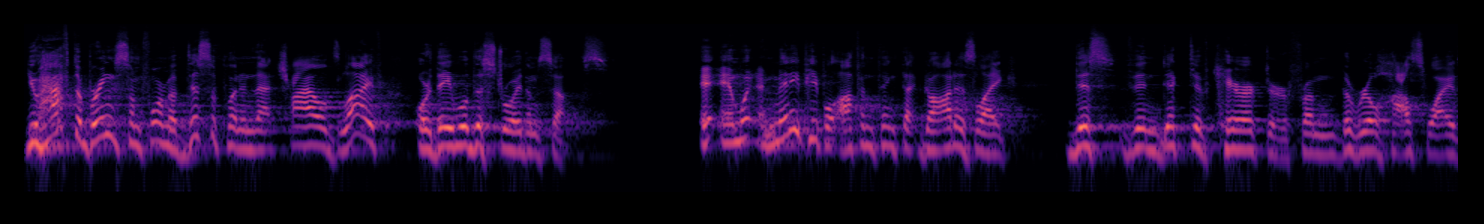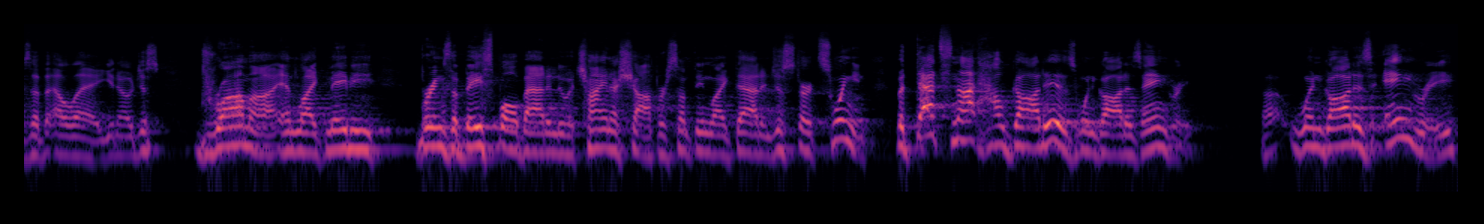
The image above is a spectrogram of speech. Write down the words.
You have to bring some form of discipline in that child's life or they will destroy themselves. And, what, and many people often think that God is like this vindictive character from the real housewives of LA, you know, just drama and like maybe brings a baseball bat into a china shop or something like that and just starts swinging. But that's not how God is when God is angry. Uh, when God is angry,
